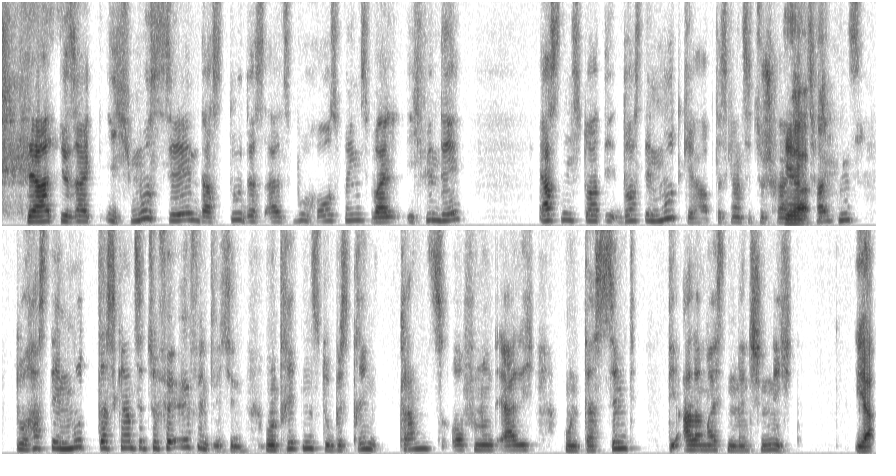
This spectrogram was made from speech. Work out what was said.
Der hat gesagt, ich muss sehen, dass du das als Buch rausbringst, weil ich finde, erstens, du, hat, du hast den Mut gehabt, das Ganze zu schreiben. Ja. Zweitens, du hast den Mut, das Ganze zu veröffentlichen. Und drittens, du bist drin ganz offen und ehrlich und das sind die allermeisten Menschen nicht. Ja,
